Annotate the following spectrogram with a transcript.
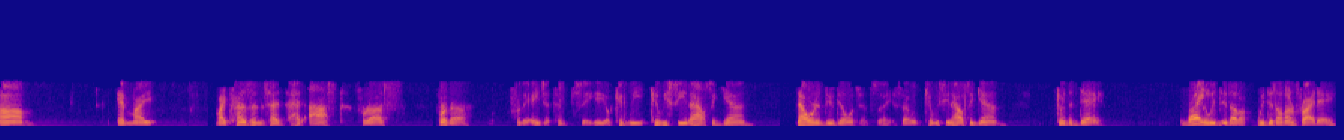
Um, and my my cousins had had asked for us for the for the agent to see, you know, could we could we see the house again? Now we're in due diligence, so, so can we see the house again during the day? Right. So we did that. On, we did that on Friday,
